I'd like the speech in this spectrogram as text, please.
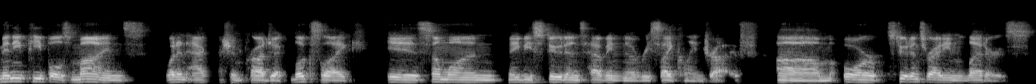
many people's minds, what an action project looks like is someone maybe students having a recycling drive um, or students writing letters.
